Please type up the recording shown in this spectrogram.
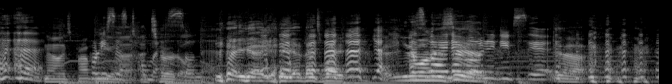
no, it's probably, Probably a, says a Thomas turtle. on it. Yeah, yeah, yeah, yeah. That's why yeah, you that's don't want why me I to see never it. wanted you to see it. Yeah.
